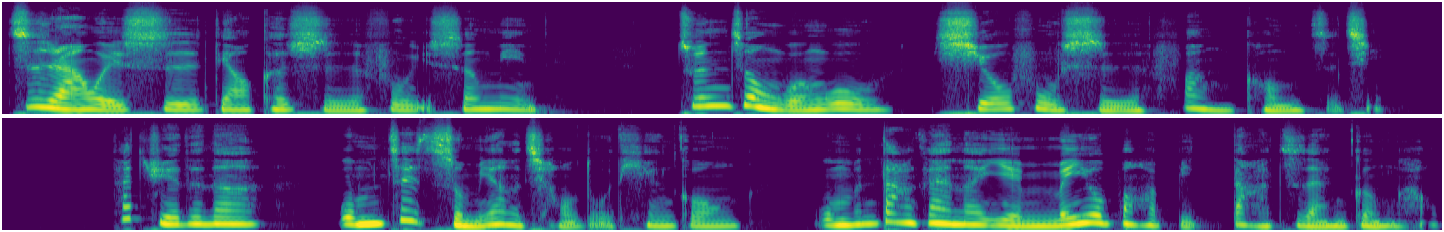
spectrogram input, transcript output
自然为师，雕刻时赋予生命，尊重文物，修复时放空自己。他觉得呢，我们再怎么样的巧夺天工，我们大概呢也没有办法比大自然更好。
